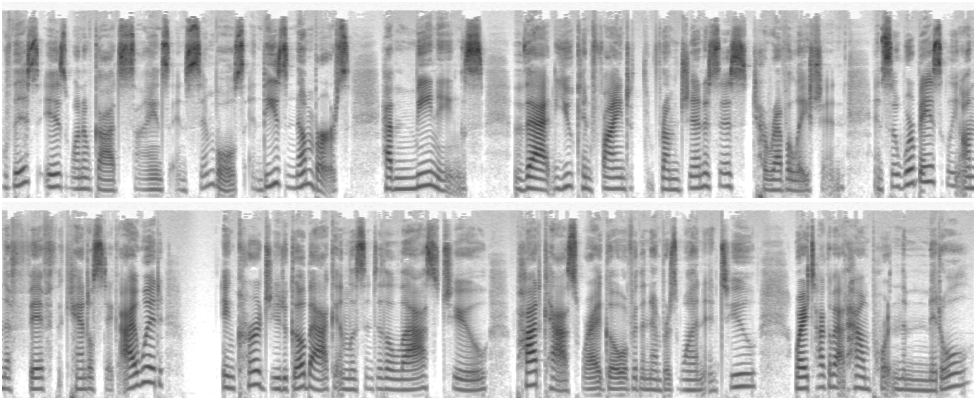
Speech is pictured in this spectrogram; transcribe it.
Well, this is one of God's signs and symbols. And these numbers have meanings that you can find from Genesis to Revelation. And so we're basically on the fifth candlestick. I would encourage you to go back and listen to the last two podcasts where I go over the numbers one and two, where I talk about how important the middle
